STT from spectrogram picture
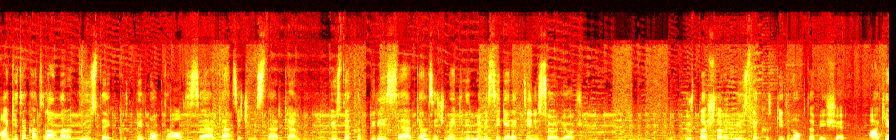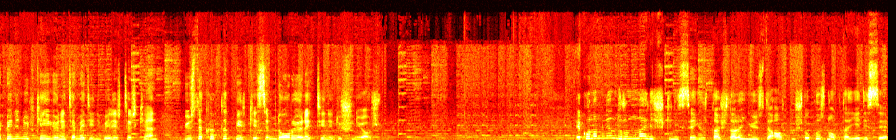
Ankete katılanların %41.6'sı erken seçim isterken %41'i ise erken seçime gidilmemesi gerektiğini söylüyor. Yurttaşların %47.5'i AKP'nin ülkeyi yönetemediğini belirtirken %40'lık bir kesim doğru yönettiğini düşünüyor. Ekonominin durumuna ilişkin ise yurttaşların %69.7'si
